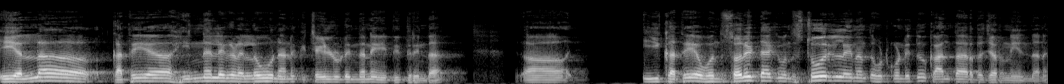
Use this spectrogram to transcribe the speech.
ಈ ಎಲ್ಲ ಕಥೆಯ ಹಿನ್ನೆಲೆಗಳೆಲ್ಲವೂ ನನಗೆ ಚೈಲ್ಡ್ಹುಡ್ ಇಂದಾನೇ ಇದ್ದಿದ್ರಿಂದ ಆ, ಈ ಕಥೆಯ ಒಂದು ಸಾಲಿಡ್ ಆಗಿ ಒಂದು ಸ್ಟೋರಿ ಲೈನ್ ಅಂತ ಹುಟ್ಕೊಂಡಿದ್ದು ಕಾಂತಾರದ ಜರ್ನಿಯಿಂದಾನೆ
